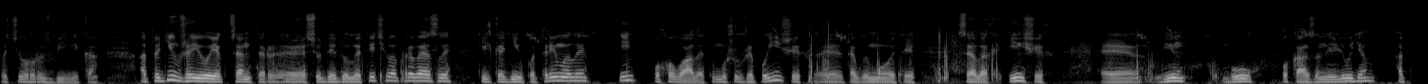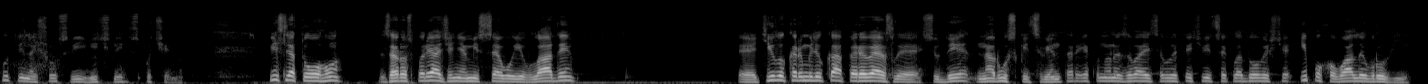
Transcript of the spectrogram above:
оцього розбійника. А тоді вже його як центр е, сюди до Летичева привезли, кілька днів потримали і поховали, тому що вже по інших, е, так би мовити, селах інших е, він був показаний людям, а тут він знайшов свій вічний спочинок. Після того, за розпорядженням місцевої влади, тіло Кармелюка перевезли сюди на Руський цвинтар, як воно називається в Летичеві, це кладовище, і поховали в рові,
